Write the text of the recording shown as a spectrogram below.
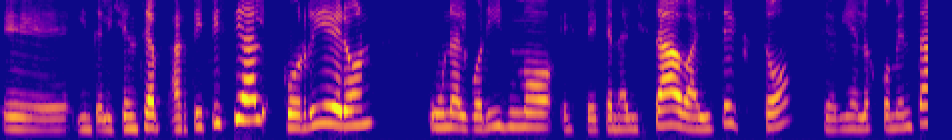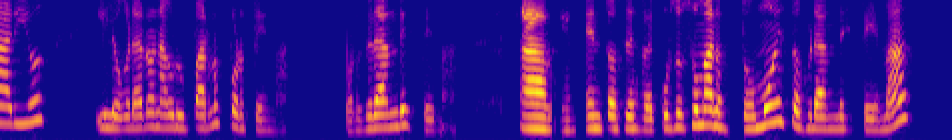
eh, inteligencia artificial, corrieron un algoritmo este, que analizaba el texto que había en los comentarios y lograron agruparlos por temas, por grandes temas. Ah, Entonces, Recursos Humanos tomó esos grandes temas,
